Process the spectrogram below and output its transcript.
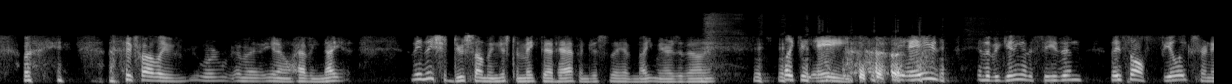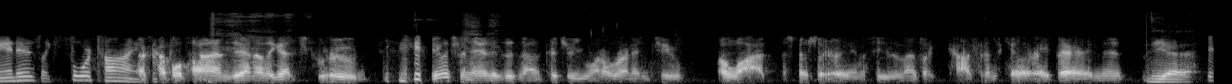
they probably were, I mean, you know, having night. I mean, they should do something just to make that happen, just so they have nightmares about it. like the A's. The A's in the beginning of the season, they saw Felix Hernandez like four times. A couple times, yeah. No, they got screwed. Felix Hernandez is not a pitcher you want to run into a lot, especially early in the season. That's like confidence killer right there, isn't it? Yeah.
